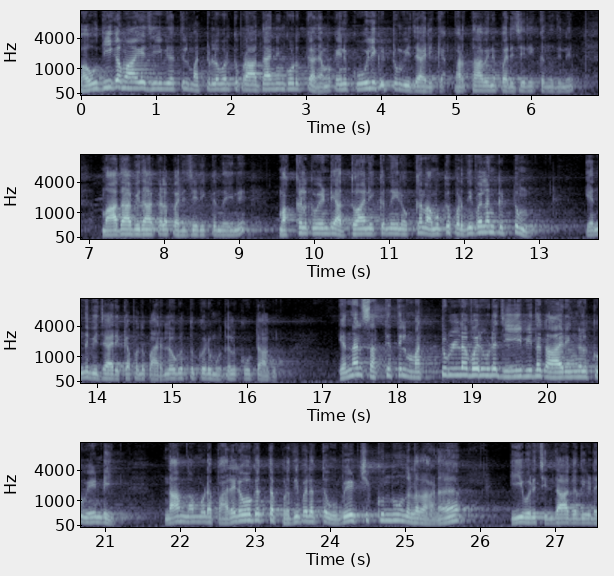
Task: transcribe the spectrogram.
ഭൗതികമായ ജീവിതത്തിൽ മറ്റുള്ളവർക്ക് പ്രാധാന്യം കൊടുക്കുക. നമുക്കതിന് കൂലി കിട്ടും വിചാരിക്കുക. ഭർത്താവിനെ പരിചരിക്കുന്നതിന് മാതാപിതാക്കളെ പരിചരിക്കുന്നതിന് മക്കൾക്ക് വേണ്ടി അധ്വാനിക്കുന്നതിനൊക്കെ നമുക്ക് പ്രതിഫലം കിട്ടും എന്ന് വിചാരിക്കുക. അപ്പോൾ അത് പരലോകത്തൊക്കെ മുതൽക്കൂട്ടാകും. എന്നാൽ സത്യത്തിൽ മറ്റുള്ളവരുടെ ജീവിത കാര്യങ്ങൾക്ക് വേണ്ടി നാം നമ്മുടെ പരലോകത്തെ പ്രതിഫലത്തെ ഉപേക്ഷിക്കുന്നു എന്നുള്ളതാണ് ഈ ഒരു ചിന്താഗതിയുടെ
